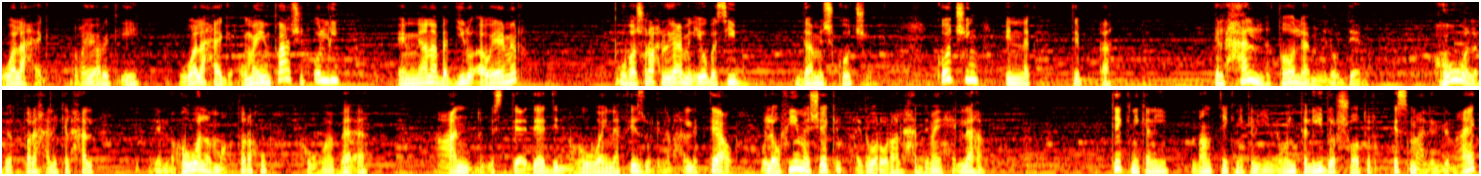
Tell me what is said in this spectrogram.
ولا حاجة. غيرت إيه؟ ولا حاجة. وما ينفعش تقول لي إن أنا بديله أوامر وبشرح له يعمل إيه وبسيبه. ده مش coaching coaching إنك تبقى الحل طالع من اللي قدامك. هو اللي بيقترح عليك الحل. لأن هو لما اقترحه هو بقى عنده استعداد إن هو ينفذه لأن الحل بتاعه. ولو في مشاكل هيدور وراها لحد ما يحلها. technically non technically لو أنت leader شاطر اسمع للي معاك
